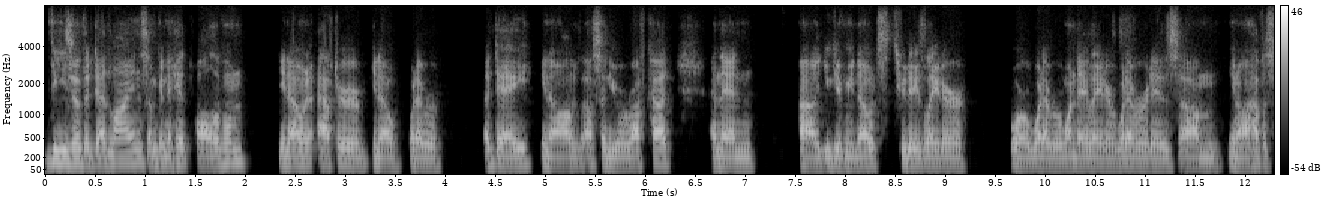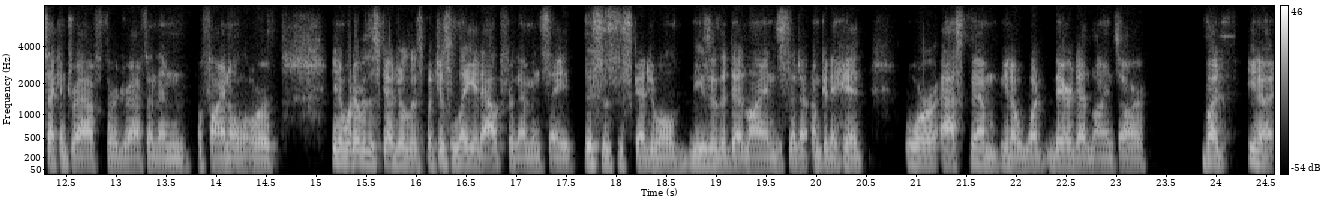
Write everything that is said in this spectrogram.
these are the deadlines i'm going to hit all of them you know after you know whatever a day you know i'll, I'll send you a rough cut and then uh, you give me notes two days later or whatever, one day later, whatever it is, um, you know, I'll have a second draft, third draft, and then a final, or you know, whatever the schedule is. But just lay it out for them and say, this is the schedule. These are the deadlines that I'm going to hit, or ask them, you know, what their deadlines are. But you know,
